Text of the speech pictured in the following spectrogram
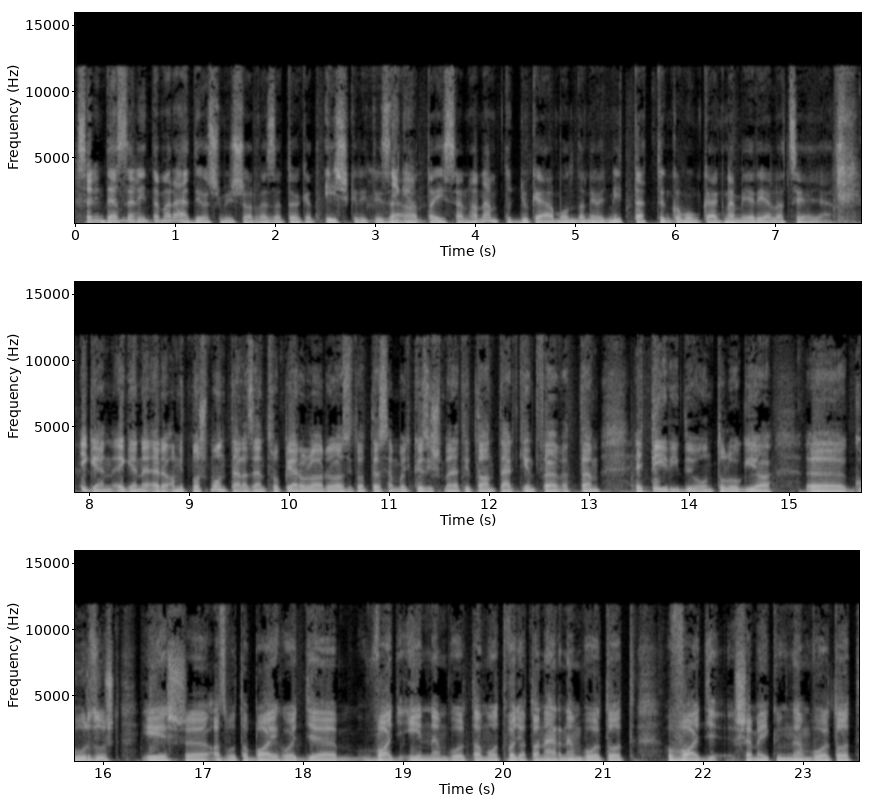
Szerintem de nem. szerintem a rádiós műsorvezetőket is kritizálhatta, igen. hiszen ha nem tudjuk elmondani, hogy mit tettünk, a munkánk nem éri el a célját. Igen, igen, erre, amit most mondtál az entrópiáról, arról az jutott eszembe, hogy közismereti tantárgyként felvettem egy téridő ontológia uh, kurzust, és az volt a baj, hogy vagy én nem voltam ott, vagy a tanár nem volt ott, vagy semmelyikünk nem volt ott,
